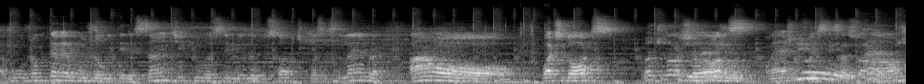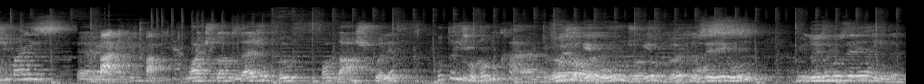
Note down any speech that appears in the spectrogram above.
algum jogo, teve algum jogo interessante que você viu da Ubisoft que você se lembra? Ah, o Watch Dogs. Watch Dogs Watch Dogs. Legion E foi o- sensacional. É, o demais. É, Impacto, impacto. Watch Dogs Legion foi fodástico, ele é puta de jogão do caralho. Eu joguei o- um, joguei o dois, eu zerei um e o dois eu não zerei ainda.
